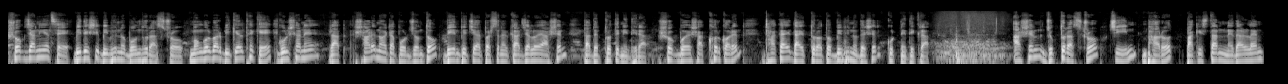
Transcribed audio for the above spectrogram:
শোক জানিয়েছে বিদেশি বিভিন্ন বন্ধু রাষ্ট্র মঙ্গলবার বিকেল থেকে গুলশানে রাত সাড়ে নয়টা পর্যন্ত বিএনপি চেয়ারপারসনের কার্যালয়ে আসেন তাদের প্রতিনিধিরা। শোক বয়ে স্বাক্ষর করেন ঢাকায় দায়িত্বরত বিভিন্ন দেশের কূটনীতিকরা। আসেন যুক্তরাষ্ট্র, চীন, Bharat, Pakistan, Netherland,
